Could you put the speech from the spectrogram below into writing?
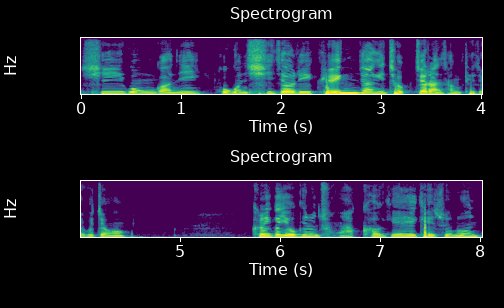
시공간이 혹은 시절이 굉장히 적절한 상태죠. 그죠? 그러니까 여기는 정확하게 개수는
